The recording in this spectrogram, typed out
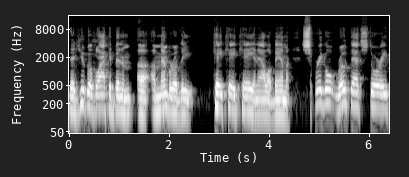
that Hugo Black had been a, a member of the KKK in Alabama. Sprigle wrote that story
